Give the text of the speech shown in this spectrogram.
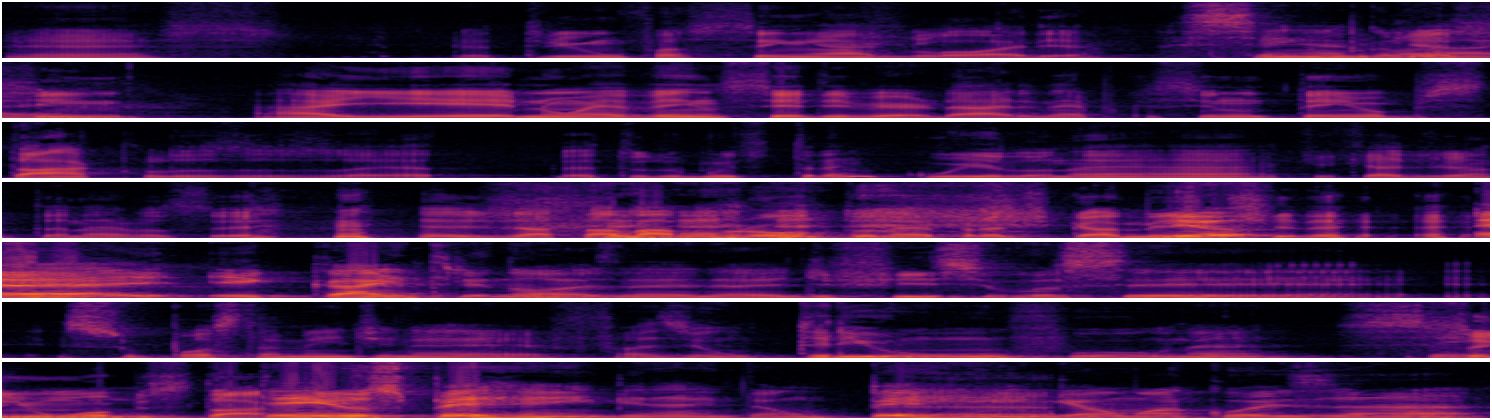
é, é, triunfa sem a glória. Sem a Porque, glória. Porque assim, aí não é vencer de verdade, né? Porque se não tem obstáculos, é é tudo muito tranquilo, né? O ah, que, que adianta, né? Você já estava pronto, né? Praticamente, né? É, e, e cá entre nós, né? É difícil você supostamente, né, fazer um triunfo, né? Sem, sem um obstáculo. Tem os perrengues, né? Então, perrengue é, é uma coisa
